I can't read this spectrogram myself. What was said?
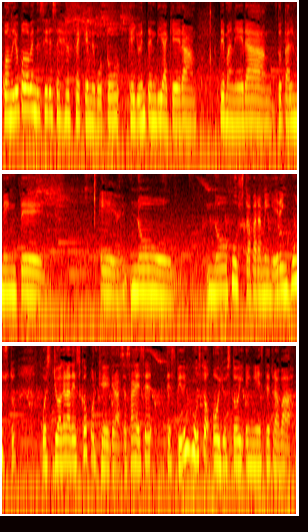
cuando yo puedo bendecir ese jefe que me votó, que yo entendía que era de manera totalmente eh, no, no justa para mí, era injusto, pues yo agradezco porque gracias a ese despido injusto hoy yo estoy en este trabajo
